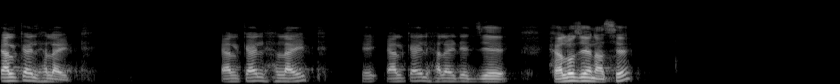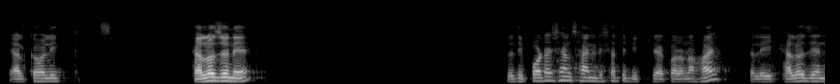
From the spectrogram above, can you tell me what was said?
অ্যালকাইল হ্যালাইড অ্যালকাইল হ্যালাইড এই অ্যালকাইল হ্যালাইডের যে হ্যালোজেন আছে অ্যালকোহলিক হ্যালোজেনে যদি পটাশিয়াম সায়ানাইডের সাথে বিক্রিয়া করানো হয়, তাহলে এই হ্যালোজেন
